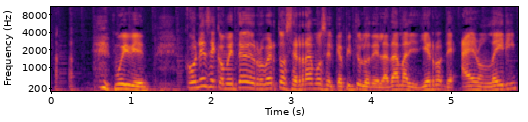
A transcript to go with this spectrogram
Muy bien. Con ese comentario de Roberto cerramos el capítulo de La Dama de Hierro de Iron Lady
